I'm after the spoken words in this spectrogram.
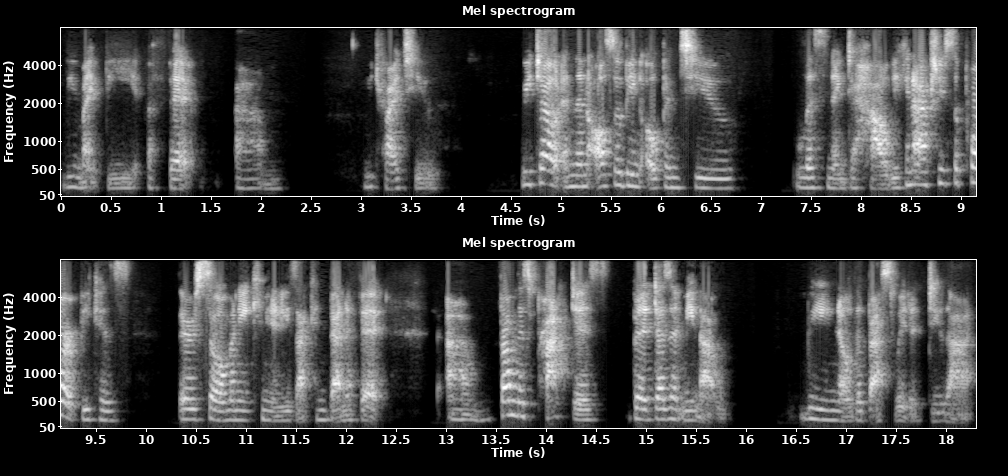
we might be a fit, um, we try to reach out and then also being open to listening to how we can actually support because there's so many communities that can benefit um, from this practice, but it doesn't mean that we know the best way to do that.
